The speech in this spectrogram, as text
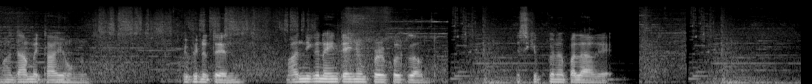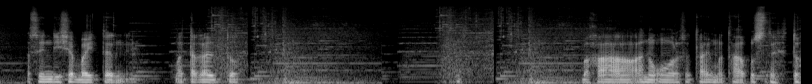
madami tayong pipinutin, baka hindi ko nahintayin yung purple cloud. Skip ko na palagi. Kasi hindi siya by 10 eh. Matagal to. Baka anong oras na tayo matapos na ito.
